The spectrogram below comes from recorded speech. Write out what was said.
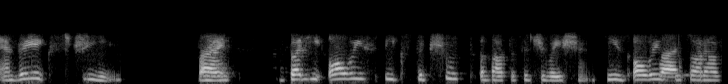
and very extreme Right. but he always speaks the truth about the situation he's always Right. the sort of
